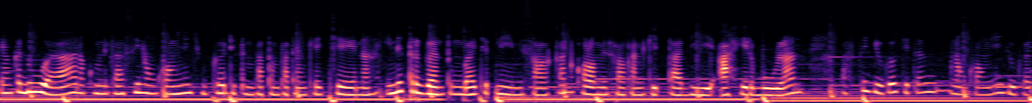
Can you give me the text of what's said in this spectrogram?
yang kedua, anak komunikasi nongkrongnya juga di tempat-tempat yang kece. Nah, ini tergantung budget nih. Misalkan kalau misalkan kita di akhir bulan, pasti juga kita nongkrongnya juga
